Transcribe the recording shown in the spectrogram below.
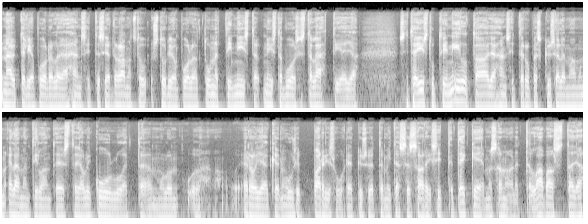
näyttelijäpuolella ja hän sitten siellä Dramat-studion puolella tunnettiin niistä, niistä vuosista lähtien ja sitten istuttiin iltaa ja hän sitten rupesi kyselemään mun elämäntilanteesta ja oli kuullut, että mulla on eron jälkeen uusi parisuhde ja kysyi, että mitä se Sari sitten tekee. Mä sanoin, että lavasta ja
